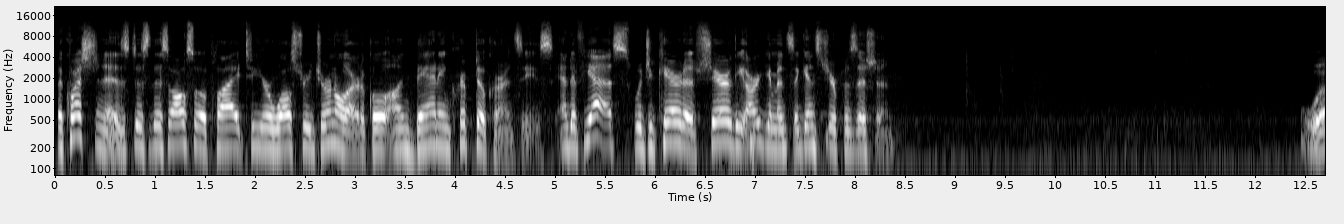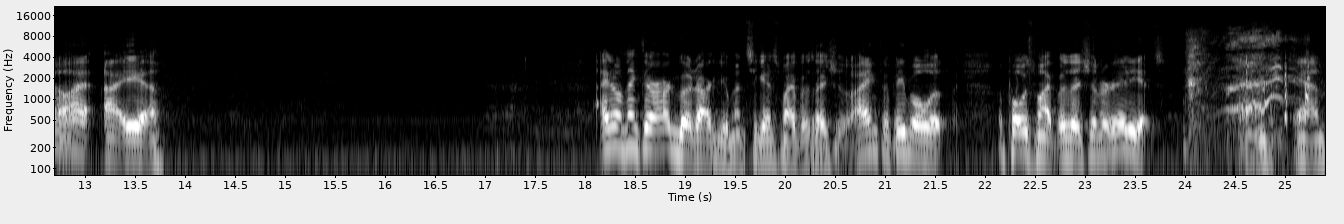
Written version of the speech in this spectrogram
The question is Does this also apply to your Wall Street Journal article on banning cryptocurrencies? And if yes, would you care to share the arguments against your position? Well, I. I uh, I don't think there are good arguments against my position. I think the people that oppose my position are idiots. and, and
